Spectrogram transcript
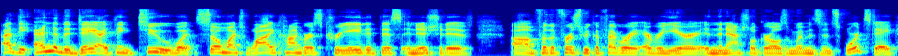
at the end of the day, I think too what so much why Congress created this initiative um, for the first week of February every year in the National Girls and Women's in Sports Day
